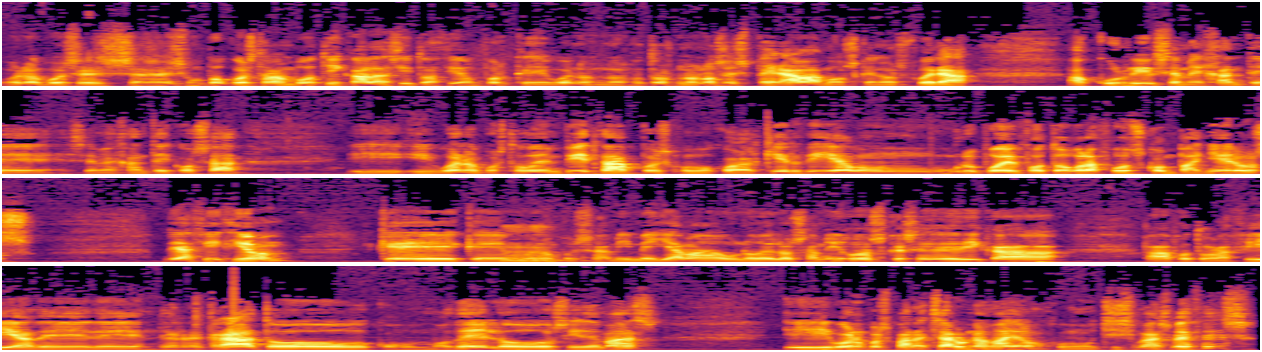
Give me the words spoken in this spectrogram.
Bueno, pues es, es, un poco estrambótica la situación porque, bueno, nosotros no nos esperábamos que nos fuera a ocurrir semejante, semejante cosa Y, bueno, pues todo empieza, pues como cualquier día, un, grupo de fotógrafos, compañeros de afición, que, bueno, pues a mí me llama uno de los amigos que se dedica a fotografía de, de retrato, con modelos y demás. Y bueno, pues para echar una mano, como muchísimas veces.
